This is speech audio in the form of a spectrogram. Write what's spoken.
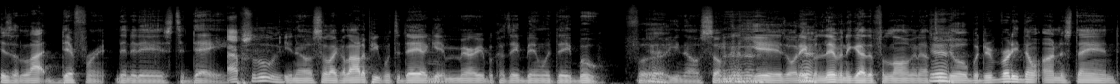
is a lot different than it is today. Absolutely. You know, so like a lot of people today are getting married because they've been with their boo for Yeah. you know so many years, or they've been living together for long enough Yeah. to do it, but they really don't understand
